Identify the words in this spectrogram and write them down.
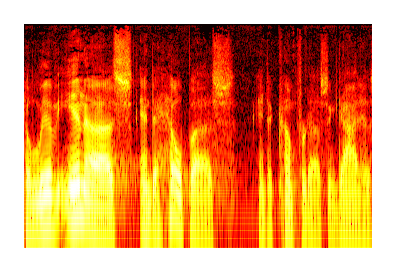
to live in us and to help us and to comfort us and guide us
